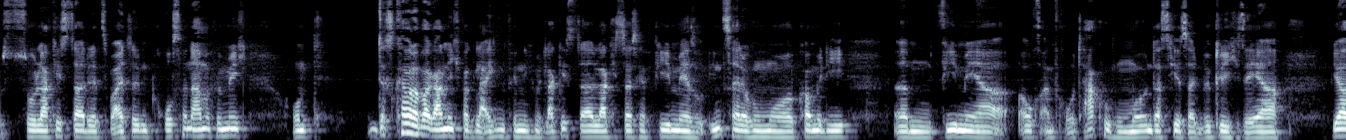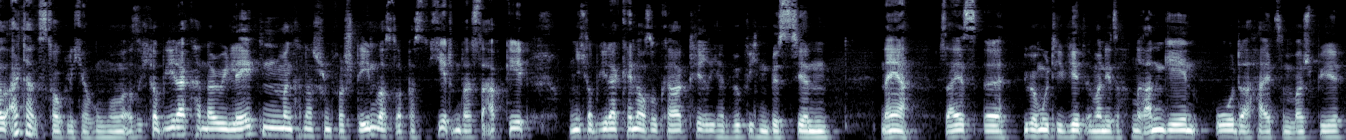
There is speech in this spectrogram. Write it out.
so Lucky Star, der zweite große Name für mich. Und das kann man aber gar nicht vergleichen, finde ich, mit Lucky Star. Lucky Star ist ja viel mehr so Insider-Humor, Comedy, ähm, viel mehr auch einfach Otaku-Humor. Und das hier ist halt wirklich sehr, ja, alltagstauglicher Humor. Also ich glaube, jeder kann da relaten, man kann das schon verstehen, was da passiert und was da abgeht. Und ich glaube, jeder kennt auch so Charaktere, die halt wirklich ein bisschen, naja, sei es äh, übermotiviert immer an die Sachen rangehen oder halt zum Beispiel,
